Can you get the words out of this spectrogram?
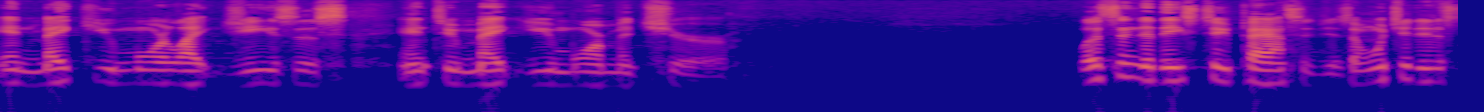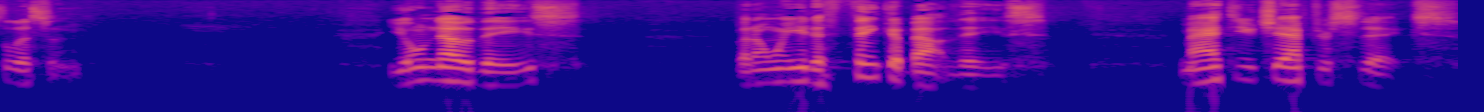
and make you more like Jesus and to make you more mature. Listen to these two passages. I want you to just listen. You'll know these, but I want you to think about these. Matthew chapter 6.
